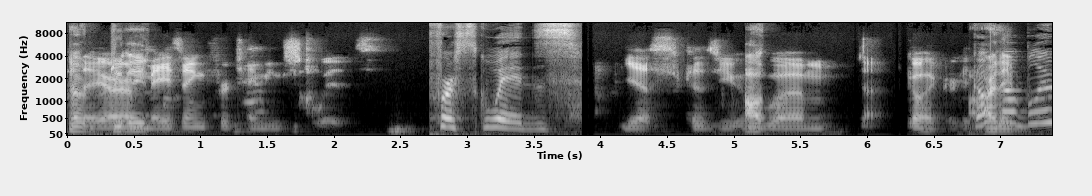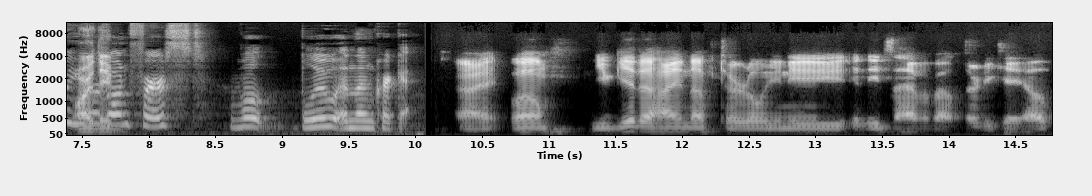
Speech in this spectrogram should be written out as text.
So they do are they- amazing for taming squids. For squids. Yes, because you I'll- um. Go ahead, Cricket. Go, Are no, they- Blue, you are were they- going first. Well, Blue and then Cricket. All right. Well, you get a high enough turtle. You need it needs to have about 30k health,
